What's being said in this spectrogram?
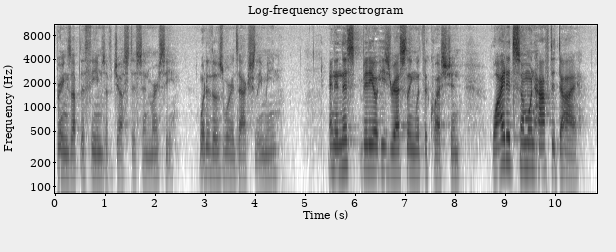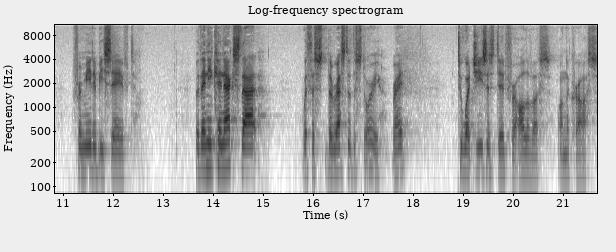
brings up the themes of justice and mercy. What do those words actually mean? And in this video, he's wrestling with the question why did someone have to die for me to be saved? But then he connects that with the, the rest of the story, right? To what Jesus did for all of us on the cross.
